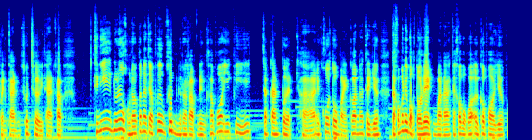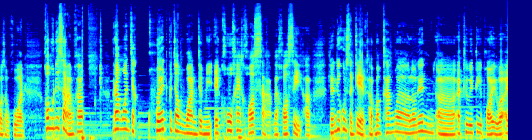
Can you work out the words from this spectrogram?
เป็นการชดเชยแทนครับ ทีนี้เรื่องของเราก็น่าจะเพิ่มขึ้นระดับหนึ่งครับ เพราะ EXP จากการเปิดหา Echo ตัวใหม่ก็น่าจะเยอะ แต่เขาไม่ได้บอกตัวเลขมานะ แต่เขาบอกว่าเออก็พอเยอะพอสมควร ข้อมูลที่ 3 ครับ รางวัลจากเควสประจำวันจะมี Echo แค่คอร์ส3และคอร์ส4ครับ อย่างที่คุณสังเกตครับ บางครั้งว่าเราเล่นเอ่อ activity point หรือว่าไอ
